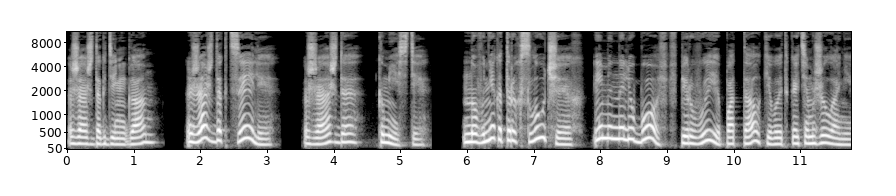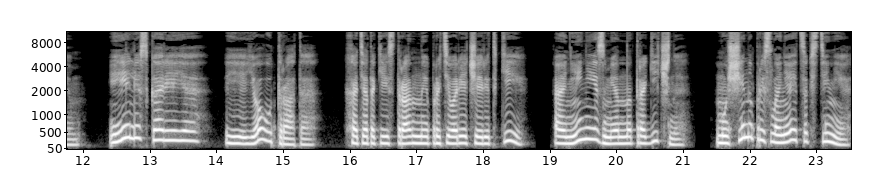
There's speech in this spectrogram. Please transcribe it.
Жажда к деньгам, жажда к цели, жажда к мести. Но в некоторых случаях именно любовь впервые подталкивает к этим желаниям. Или, скорее, ее утрата. Хотя такие странные противоречия редки, они неизменно трагичны. Мужчина прислоняется к стене,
